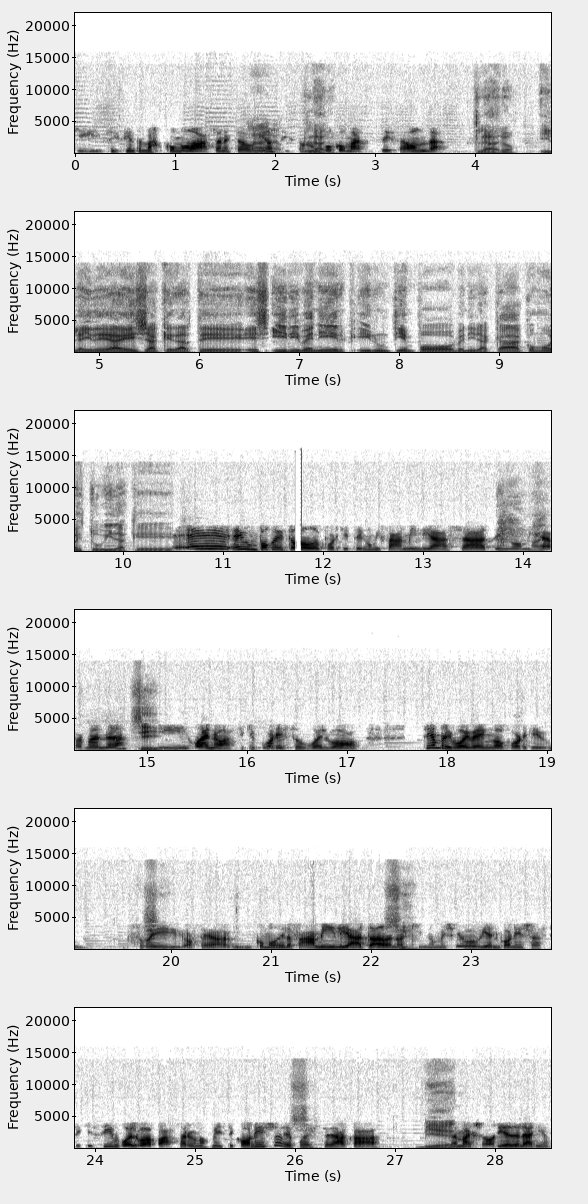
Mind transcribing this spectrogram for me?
que se sienten más cómodos allá en Estados Claro. Unidos y son Claro. un poco más de esa onda. Claro. Y la idea es ya quedarte, es ir y venir, ir un tiempo, venir acá. ¿Cómo es tu vida? ¿Qué? Eh, es un poco de todo, porque tengo mi familia allá, tengo mis Ay. hermanas, Sí. y bueno, así que por eso vuelvo, siempre voy, vengo, porque soy, o sea, como de la familia, atada, no Sí. es que no me llevo bien con ella, así que sí, vuelvo a pasar unos meses con ella y después estoy acá Bien. la mayoría del año.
